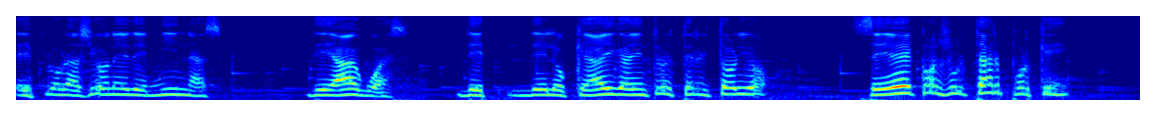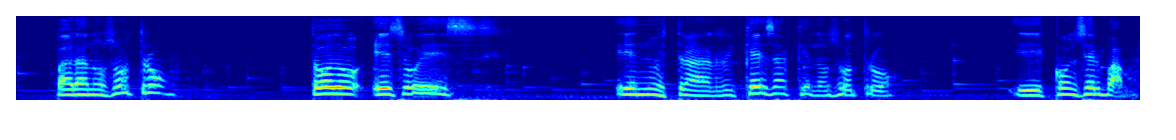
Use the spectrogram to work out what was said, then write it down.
exploraciones de minas, de aguas, de, de lo que haya dentro del territorio. Se debe consultar porque para nosotros todo eso es es nuestra riqueza que nosotros eh, conservamos.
